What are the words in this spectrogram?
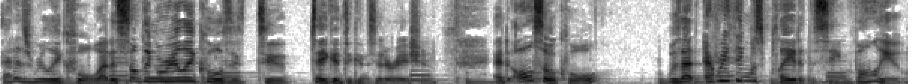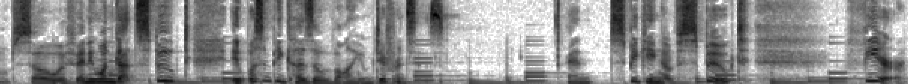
That is really cool. That is something really cool to, to take into consideration. And also cool was that everything was played at the same volume, so if anyone got spooked, it wasn't because of volume differences. And speaking of spooked, fear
